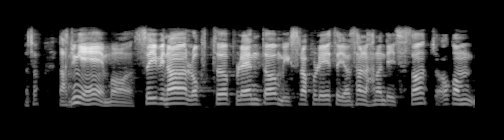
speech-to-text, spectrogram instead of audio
그렇죠? 나중에 뭐 sweep이나 loft, blend, 뭐 extrapolate 연산을 하는 데 있어서 조금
